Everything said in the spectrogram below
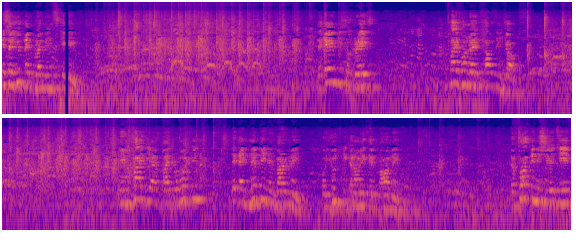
is a youth employment scheme. The aim is to create 500,000 jobs in five years by promoting the enabling environment for youth economic empowerment. The fourth initiative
